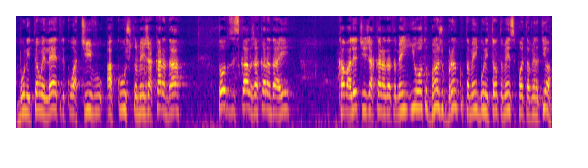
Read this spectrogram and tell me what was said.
Bonitão elétrico, ativo, acústico também, jacarandá. Todos escalas jacarandá aí. Cavalete em jacarandá também. E o outro banjo branco também, bonitão também. Você pode estar tá vendo aqui, ó.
